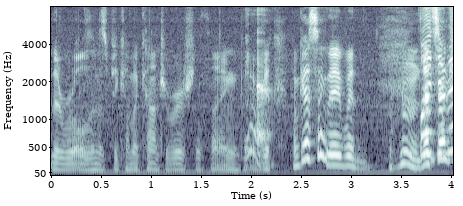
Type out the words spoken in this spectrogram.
the rules and it's become a controversial thing. But I'm, Yeah. gu- I'm guessing they would. Hmm, Well, that's it, depends,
